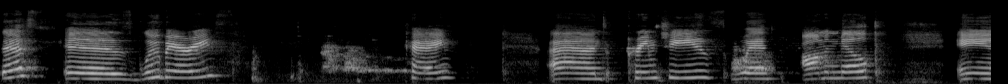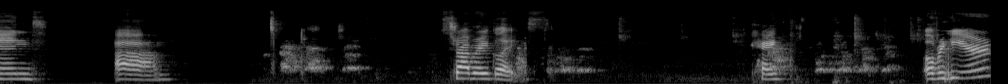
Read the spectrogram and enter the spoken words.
This is blueberries, okay, and cream cheese with almond milk and um, strawberry glaze. Okay. Over here,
